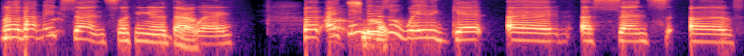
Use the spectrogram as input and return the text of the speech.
No, that makes sense looking at it that Yeah. way. But I Uh, think so- there's a way to get a, a sense of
